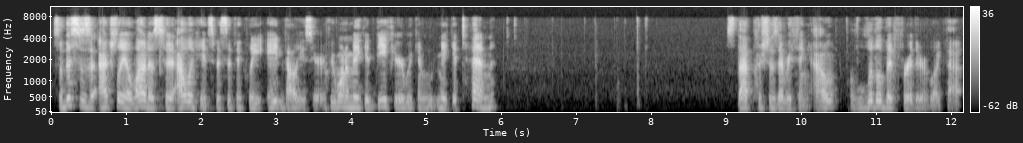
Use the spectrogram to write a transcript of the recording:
So this has actually allowed us to allocate specifically eight values here. If we want to make it beefier, we can make it 10. So that pushes everything out a little bit further like that.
